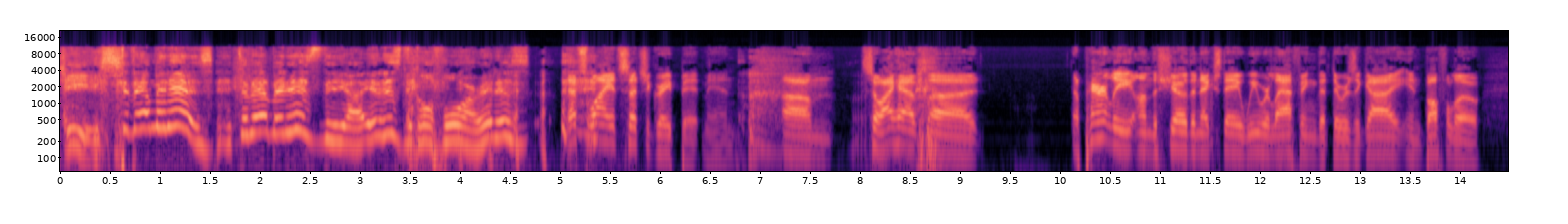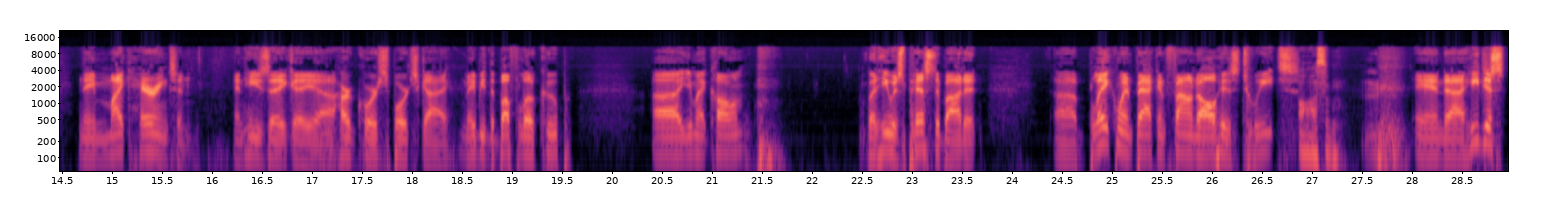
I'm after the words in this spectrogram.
Jeez. to them, it is. To them, it is the uh, it is the Gulf War. It is. That's why it's such a great bit, man. Um, so I have. Uh, apparently, on the show the next day, we were laughing that there was a guy in Buffalo named Mike Harrington, and he's a, a uh, hardcore sports guy, maybe the Buffalo Coop, uh, you might call him. But he was pissed about it. Uh, Blake went back and found all his tweets, Awesome. and uh, he just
